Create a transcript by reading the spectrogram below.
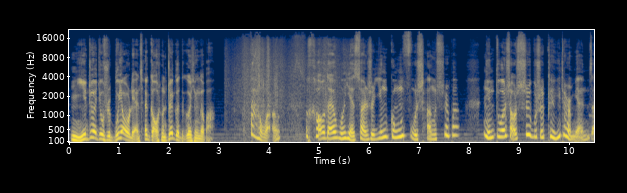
你这就是不要脸才搞成这个德行的吧？大王，好歹我也算是因公负赏是吧，您多少是不是给点面子？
